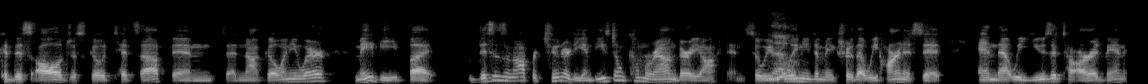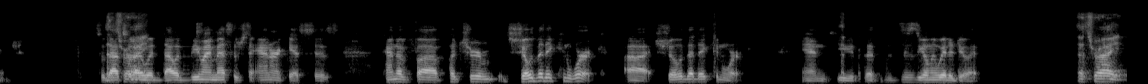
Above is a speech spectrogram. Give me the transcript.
Could this all just go tits up and, not go anywhere? Maybe, but this is an opportunity and these don't come around very often. So we no. really need to make sure that we harness it and that we use it to our advantage. So that's, that's right. what I would that would be my message to anarchists is kind of uh, put your show that it can work. Uh, show that it can work and you that this is the only way to do it that's right.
